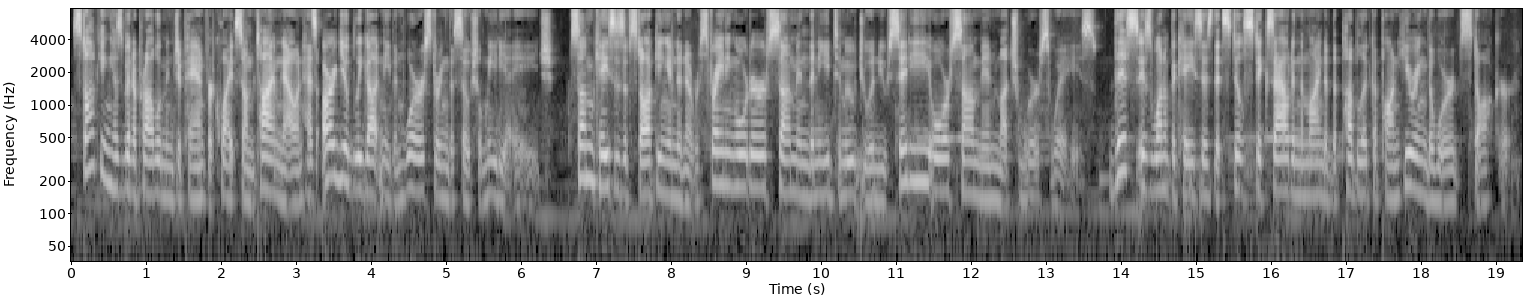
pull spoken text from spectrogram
Stalking has been a problem in Japan for quite some time now and has arguably gotten even worse during the social media age. Some cases of stalking end in a restraining order, some in the need to move to a new city, or some in much worse ways. This is one of the cases that still sticks out in the mind of the public upon hearing the word stalker.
